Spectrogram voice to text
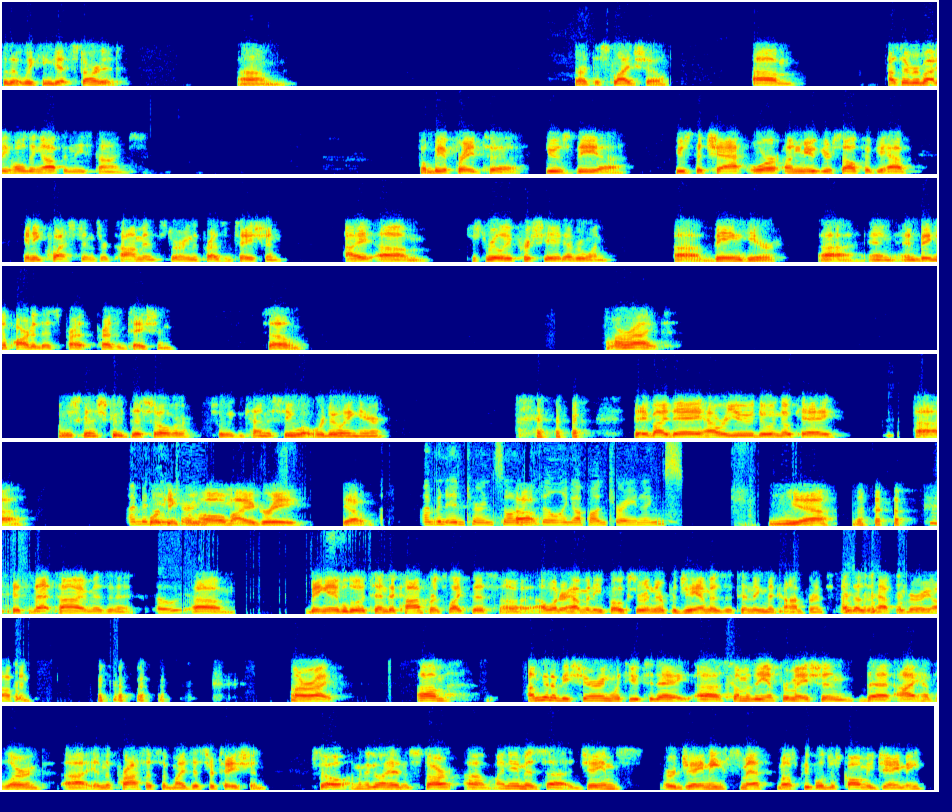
so that we can get started. Um, start the slideshow. Um, how's everybody holding up in these times? Don't be afraid to use the uh, use the chat or unmute yourself if you have any questions or comments during the presentation. I um, just really appreciate everyone uh, being here uh, and, and being a part of this pre presentation. So, all right. I'm just going to scoot this over so we can kind of see what we're doing here. day by day, how are you? Doing okay? Uh, I'm an working intern. from home, I agree. Yep. I'm an intern, so I'm Oh. filling up on trainings. Yeah. it's that time, isn't it? So yeah. um, being able to attend a conference like this, uh, I wonder how many folks are in their pajamas attending the conference. That doesn't happen very often. All right. Um, I'm going to be sharing with you today uh, some of the information that I have learned uh, in the process of my dissertation. So I'm going to go ahead and start. Uh, my name is uh, James or Jamie Smith. Most people just call me Jamie.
